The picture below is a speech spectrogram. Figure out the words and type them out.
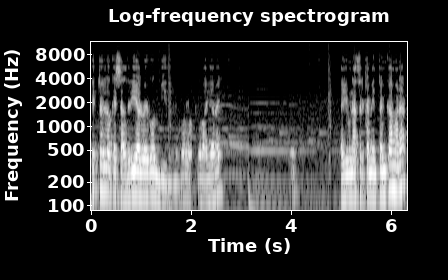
esto es lo que saldría luego en vídeo, luego lo, lo vais a ver hay un acercamiento en cámara.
